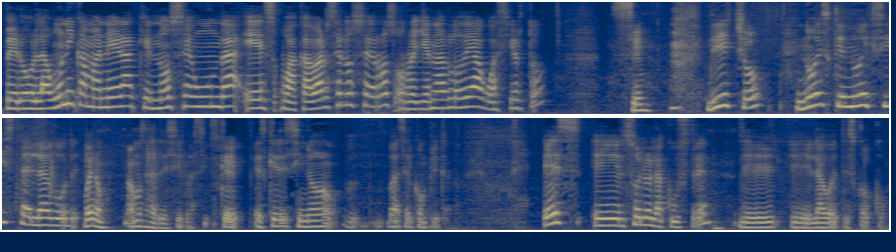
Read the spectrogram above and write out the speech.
pero la única manera que no se hunda es o acabarse los cerros o rellenarlo de agua, ¿cierto? sí de hecho no es que no exista el lago de- bueno vamos a decirlo así es que es que si no va a ser complicado es el suelo lacustre del eh, lago de Texcoco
